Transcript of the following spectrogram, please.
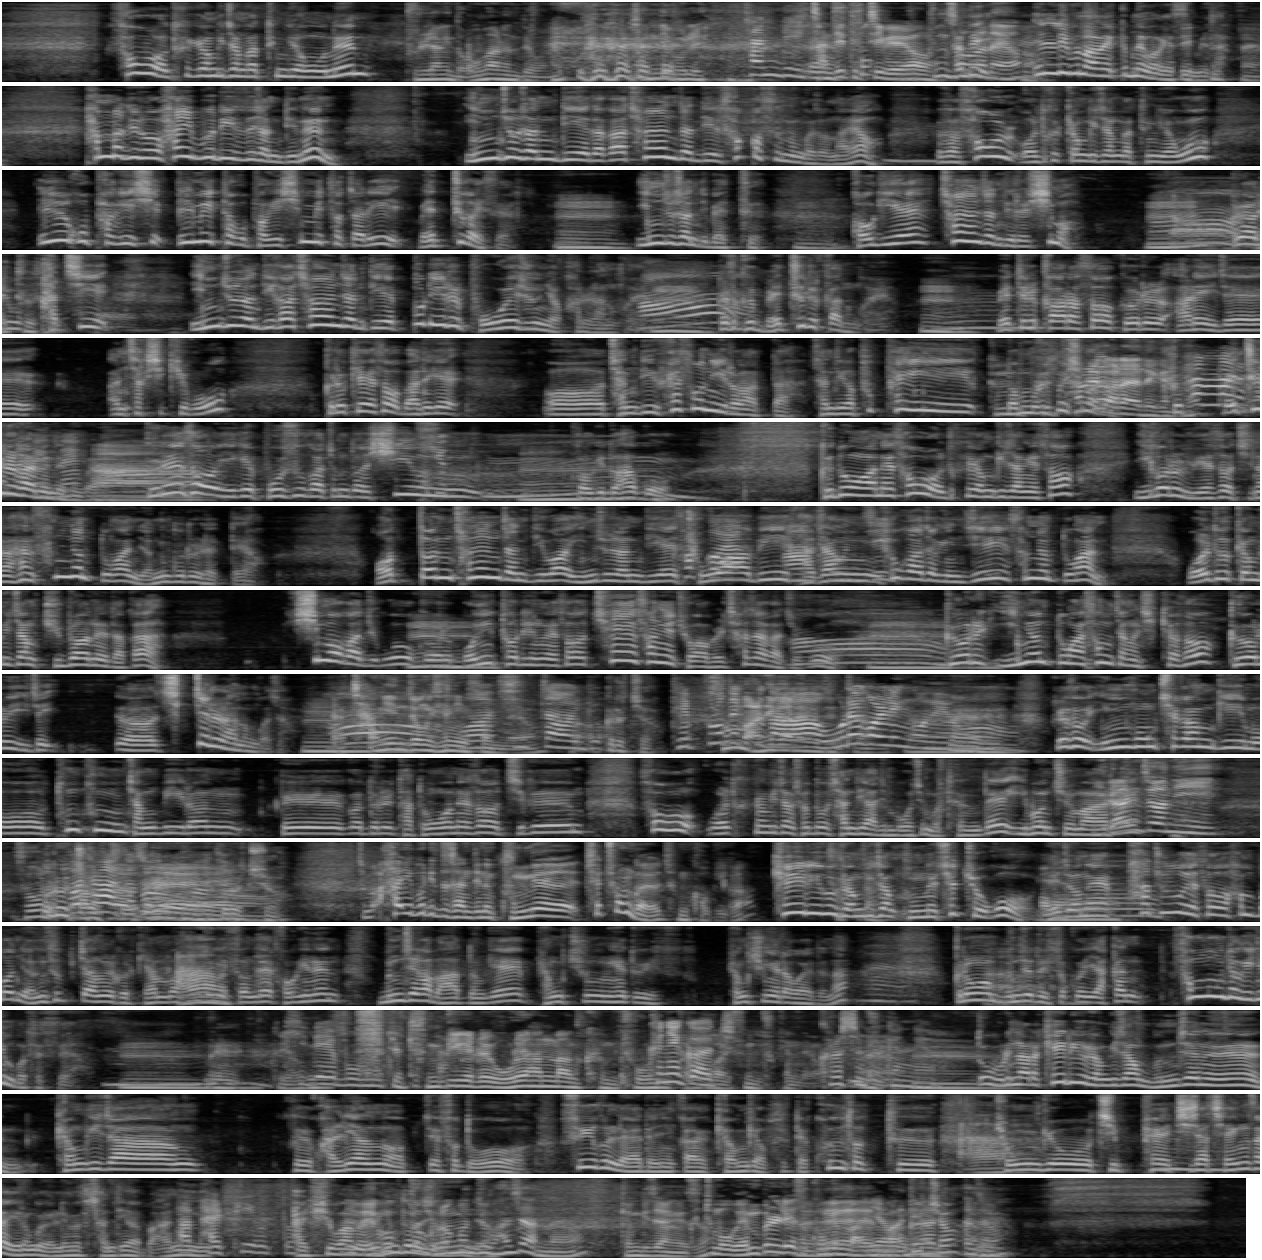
서울 월드컵 경기장 같은 경우는 분량이 너무 많은데 오늘. 잔디 분량. 잔디. 잔디 특집이에요. 풍성하네요. 1, 2분 안에 끝내가겠습니다. 네. 한마디로 하이브리드 잔디는 인조 잔디에다가 천연 잔디를 섞어 쓰는 거잖아요. 그래서 서울 월드컵 경기장 같은 경우 1 곱하기 10, 1m 곱하기 10m짜리 매트가 있어요. 음, 인조 잔디 매트. 음, 거기에 천연 잔디를 심어. 음. 아. 그래가지고 매트. 같이 인조 잔디가 천연 잔디의 뿌리를 보호해주는 역할을 하는 거예요. 아. 그래서 그 매트를 까는 거예요. 음. 매트를 깔아서 그거를 아래 이제 안착시키고 그렇게 해서 만약에 어 잔디 훼손이 일어났다. 잔디가 푹 패이 그럼 너무 그 심하다. 갈아야 되겠네. 그 매트를 가면 되는. 거야. 아. 그래서 이게 보수가 좀 더 쉬운 음. 거기도 하고 그동안에 서울 월드컵 경기장에서 이거를 위해서 지난 한 3년 동안 연구를 했대요. 어떤 천연 잔디와 인조 잔디의 섞어야? 조합이 아, 가장 좋은지. 효과적인지 3년 동안 월드컵 경기장 주변에다가 심어가지고 그걸 음. 모니터링해서 최상의 조합을 찾아가지고 아. 그거를 2년 동안 성장을 시켜서 그거를 이제 어, 식재를 하는 거죠. 음. 야, 장인 정신이 와, 있었네요. 진짜 이게 그렇죠. 진짜. 오래 걸린 거네요. 네. 그래서 인공 채광기, 뭐 통풍 장비 이런 그것들을 다 동원해서 지금 서울 월드컵 경기장 저도 잔디 아직 보지 못했는데 이번 주말에 이란전이 서울 그렇죠. 맞아, 네. 그렇죠. 지금 하이브리드 잔디는 국내 최초인가요? 지금 거기가? K리그 경기장 국내 최초고 예전에 어. 파주에서 한번 연습장을 그렇게 한번 한 아. 적이 있었는데 거기는 문제가 많았던 게 병충해도 있, 병충해라고 해야 되나? 네. 그런 건 문제도 있었고 약간 성공적이진 못했어요. 음. 네. 또 여기 기대해 보면 좋겠다. 준비를 오래 한 만큼 좋은 그러니까요. 결과가 있으면 좋겠네요. 그렇으면 네. 좋겠네요. 음. 또 우리나라 K리그 경기장 문제는 경기장 그 관리하는 업체에서도 수익을 내야 되니까 경기 없을 때 콘서트, 아. 종교 집회, 지자체 행사 이런 거 열리면서 잔디가 많이 아, 밟히고 또. 밟히고 하면 외국도 힘들어지거든요. 그런 건 좀 하지 않나요? 경기장에서? 뭐 웸블리에서 공연 네, 많이 하고 그렇죠. 하죠.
